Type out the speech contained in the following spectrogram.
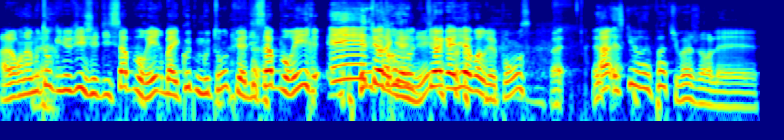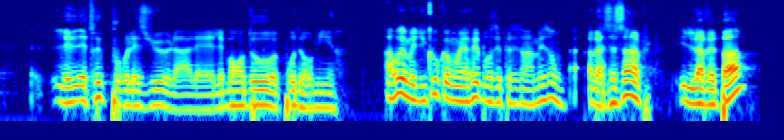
Alors on a Mouton qui nous dit j'ai dit ça pour rire. Bah écoute Mouton tu as dit ça pour rire et tu as, trouvé- gagné. tu as gagné la bonne réponse. Ah. Est-ce qu'il y aurait pas, tu vois, genre les, les, les trucs pour les yeux, là, les, les bandeaux pour dormir? Ah oui mais du coup comment il a fait pour se déplacer dans la maison? Ah bah c'est simple, il l'avait pas.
